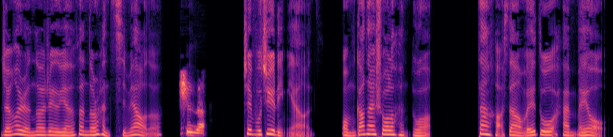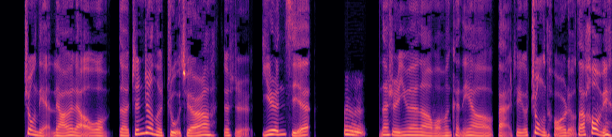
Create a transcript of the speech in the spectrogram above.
人和人的这个缘分都是很奇妙的。是的，这部剧里面啊，我们刚才说了很多，但好像唯独还没有重点聊一聊我们的真正的主角啊，就是狄仁杰。嗯，那是因为呢，我们肯定要把这个重头留在后面。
